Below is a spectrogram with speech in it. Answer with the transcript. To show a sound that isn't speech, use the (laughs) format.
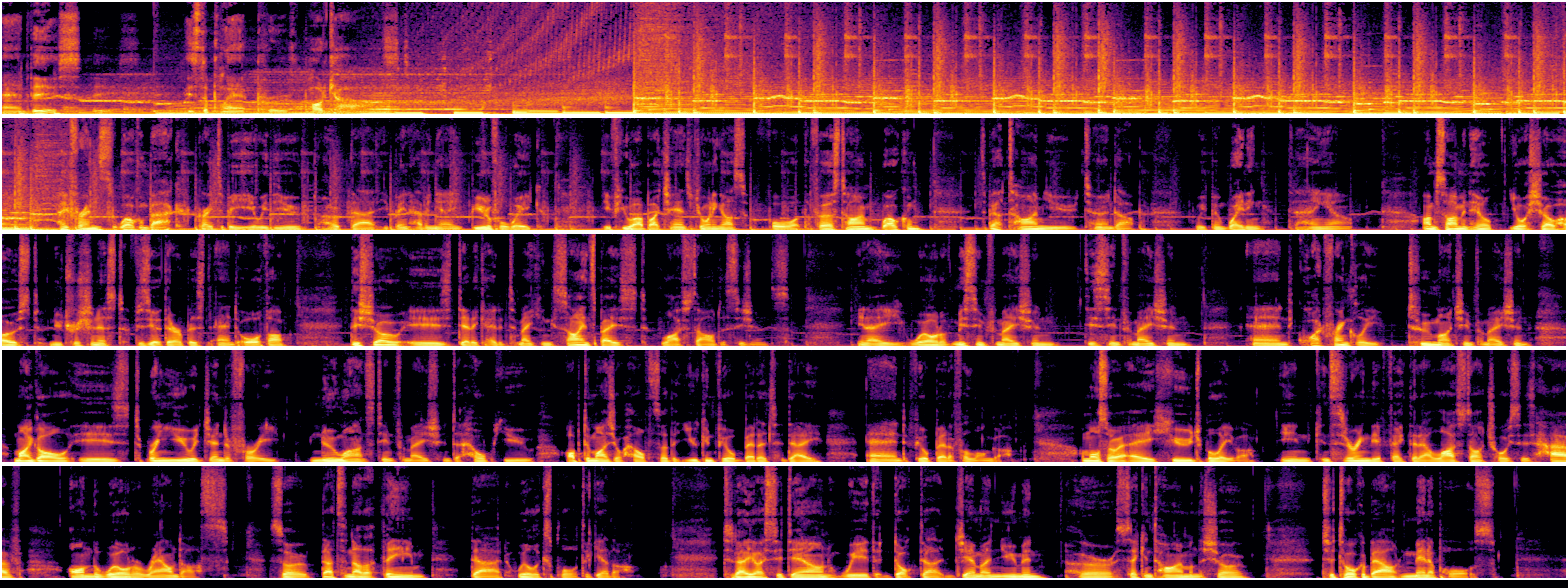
And this is the Plant Proof Podcast. Hey friends, welcome back. Great to be here with you. I hope that you've been having a beautiful week. If you are by chance joining us for the first time, welcome. It's about time you turned up. We've been waiting to hang out. I'm Simon Hill, your show host, nutritionist, physiotherapist, and author. This show is dedicated to making science based lifestyle decisions. In a world of misinformation, disinformation, and quite frankly, too much information. My goal is to bring you agenda free, nuanced information to help you optimize your health so that you can feel better today and feel better for longer. I'm also a huge believer in considering the effect that our lifestyle choices have on the world around us. So that's another theme that we'll explore together. Today, I sit down with Dr. Gemma Newman her second time on the show to talk about menopause,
